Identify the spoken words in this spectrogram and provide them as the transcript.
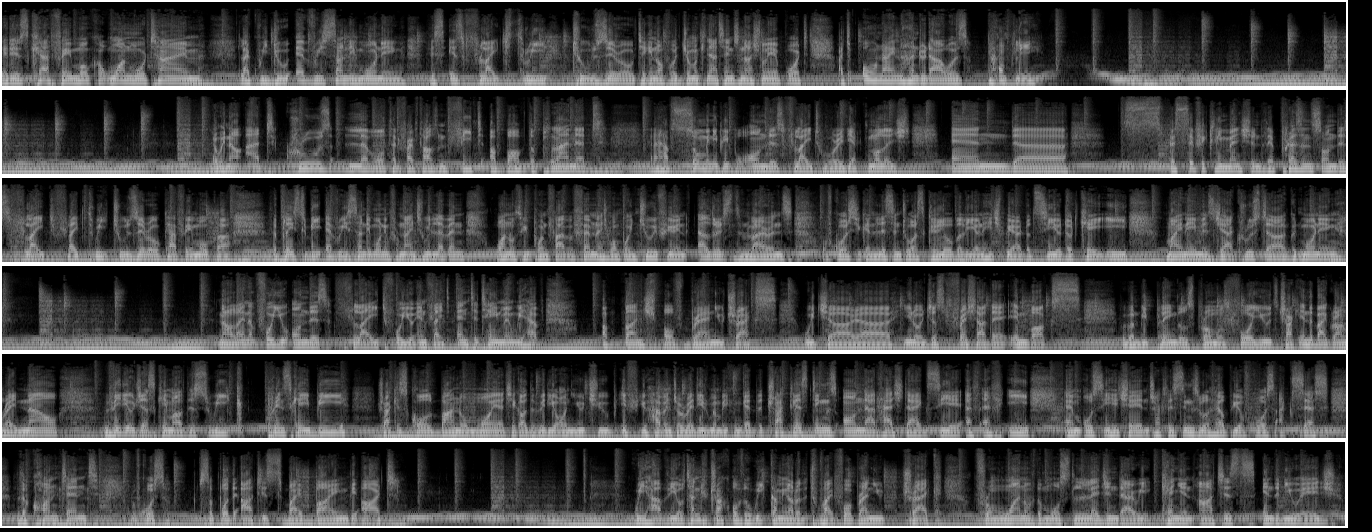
It is Cafe Mocha one more time, like we do every Sunday morning. This is Flight 320, taking off with Jomo Kenyatta International Airport at 0900 hours promptly. And we're now at cruise level, 35,000 feet above the planet. And I have so many people on this flight who've already acknowledged and uh, specifically mentioned their presence on this flight, Flight 320 Cafe Mocha, the place to be every Sunday morning from 9 to 11, 103.5 FM, 91.2 if you're in Eldoret's environs. Of course, you can listen to us globally on hbr.co.ke. My name is Jack Rooster. Good morning. Now, line up for you on this flight for your in-flight entertainment. We have a bunch of brand new tracks, which are uh, you know just fresh out their inbox. We're going to be playing those promos for you. The track in the background right now. Video just came out this week. Prince KB. Track is called Bano Moya. Check out the video on YouTube if you haven't already. Remember, you can get the track listings on that hashtag C A F F E M O C H A. And track listings will help you, of course, access the content. And of course, support the artists by buying the art. We have the alternative track of the week coming out of the 254 brand new track from one of the most legendary Kenyan artists in the new age.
